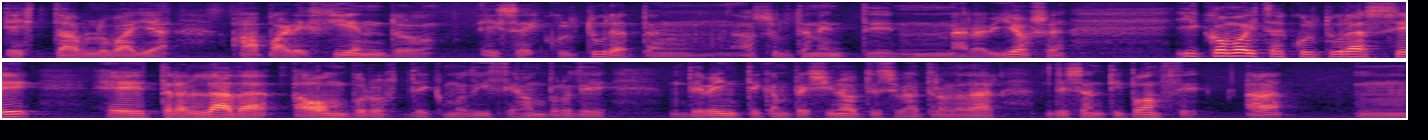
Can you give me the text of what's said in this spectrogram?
establo vaya apareciendo esa escultura tan absolutamente maravillosa y cómo esta escultura se eh, traslada a hombros de, como dice, a hombros de, de 20 campesinotes, se va a trasladar de Santiponce a mm,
